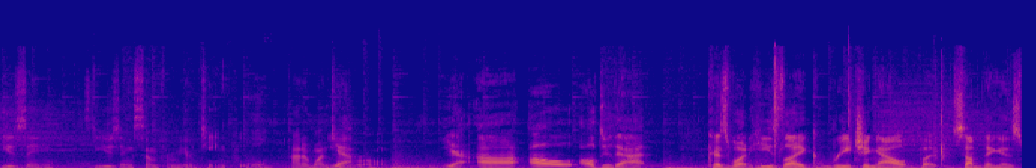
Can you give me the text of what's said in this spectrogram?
using using some from your team pool. Add a one to Yeah. the roll. yeah, uh, I'll I'll do that because what he's like reaching out, but something is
